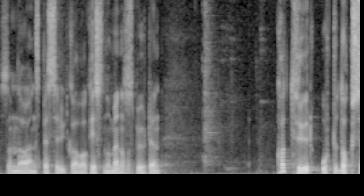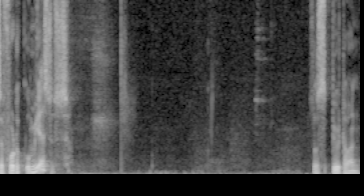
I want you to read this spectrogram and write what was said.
som da er en spesiell utgave av kristendommen. Og så spurte han hva tror ortodokse folk om Jesus? Så spurte han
